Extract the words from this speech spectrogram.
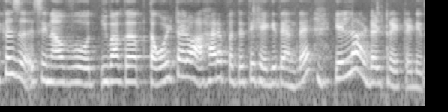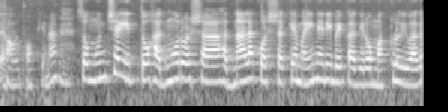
ಬಿಕಾಸ್ ಸಿ ನಾವು ಇವಾಗ ತಗೊಳ್ತಾ ಇರೋ ಆಹಾರ ಪದ್ಧತಿ ಹೇಗಿದೆ ಅಂದರೆ ಎಲ್ಲ ಅಡಲ್ಟ್ರೇಟೆಡ್ ಇದೆ. ಓಕೆನಾ ಸೊ ಮುಂಚೆ ಇತ್ತು ಹದಿಮೂರು ವರ್ಷ ಹದಿನಾಲ್ಕು ವರ್ಷಕ್ಕೆ ಮೈ ನೆರಿಬೇಕಾಗಿರೋ ಮಕ್ಕಳು ಇವಾಗ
